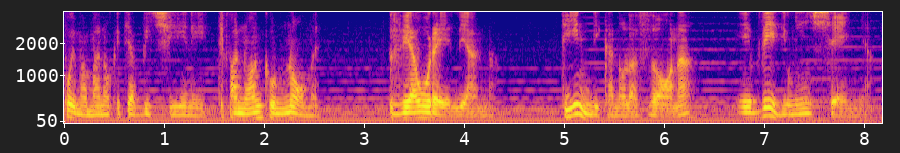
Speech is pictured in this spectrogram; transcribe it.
Poi man mano che ti avvicini ti fanno anche un nome. The Aurelian. Ti indicano la zona e vedi un'insegna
